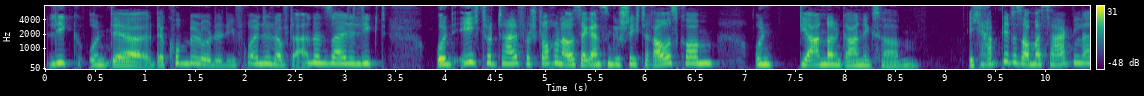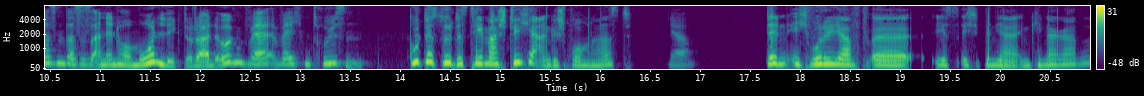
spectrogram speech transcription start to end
lieg und der, der Kumpel oder die Freundin auf der anderen Seite liegt und ich total verstochen aus der ganzen Geschichte rauskomme und die anderen gar nichts haben. Ich habe mir das auch mal sagen lassen, dass es an den Hormonen liegt oder an irgendwelchen Drüsen. Gut, dass du das Thema Stiche angesprochen hast. Ja. Denn ich wurde ja, äh, jetzt, ich bin ja im Kindergarten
